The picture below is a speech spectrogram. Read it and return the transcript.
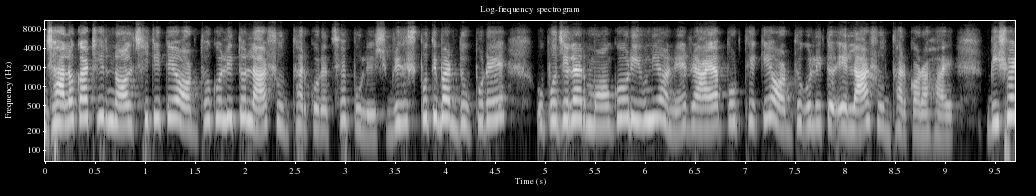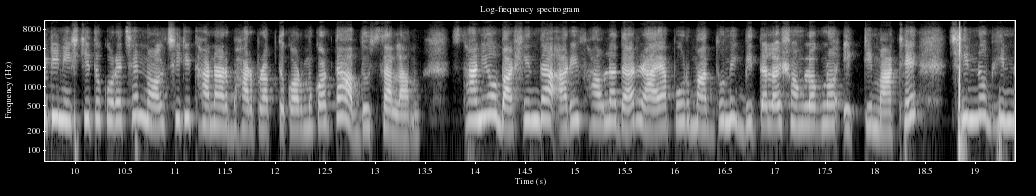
ঝালকাঠির নলছিটিতে অর্ধগলিত লাশ উদ্ধার করেছে পুলিশ। বৃহস্পতিবার দুপুরে উপজেলার মগর ইউনিয়নের রায়াপুর থেকে অর্ধগলিত এ লাশ উদ্ধার করা হয়। বিষয়টি নিশ্চিত করেছেন নলছিটি থানার ভারপ্রাপ্ত কর্মকর্তা আব্দুস সালাম। স্থানীয় বাসিন্দা আরিফ হাওলাদার রায়াপুর মাধ্যমিক বিদ্যালয় সংলগ্ন একটি মাঠে ছিন্ন ভিন্ন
